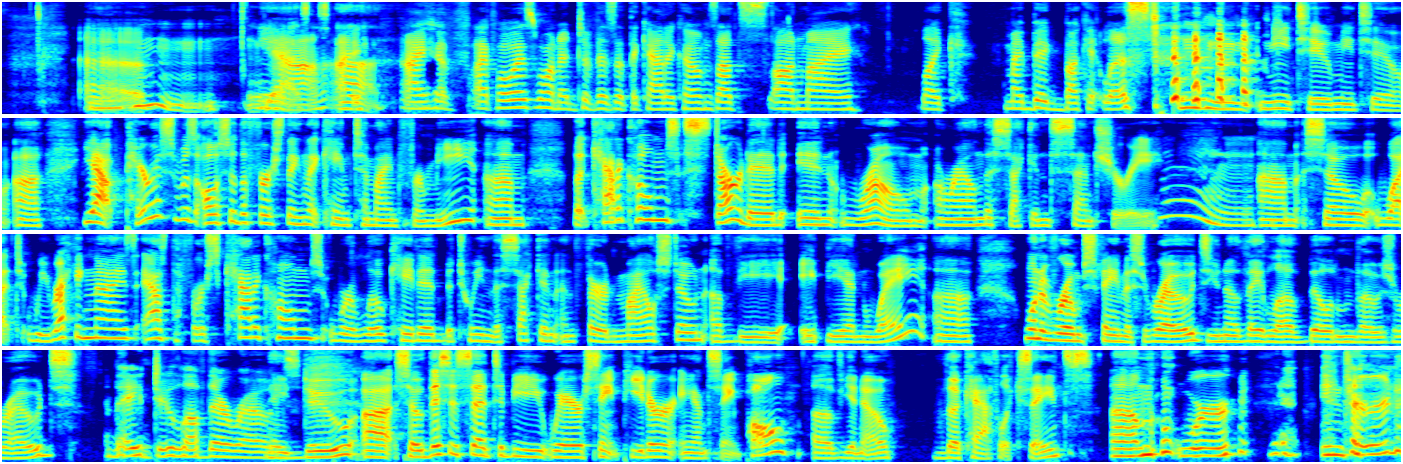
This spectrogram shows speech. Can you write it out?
Uh Mhm. yeah, Yes, I I have I've always wanted to visit the catacombs. That's on my like my big bucket list. mhm, me too. Me too. Uh, yeah, Paris was also the first thing that came to mind for me. Um, but catacombs started in Rome around the second century. Hmm. Um, so, what we recognize as the first catacombs were located between the second and third milestone of the Appian Way, uh, one of Rome's famous roads. You know, they love building those roads. They do love their roads. They do. Uh, so, this is said to be where St. Peter and St. Paul, of, you know, the Catholic saints, um, were interred.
